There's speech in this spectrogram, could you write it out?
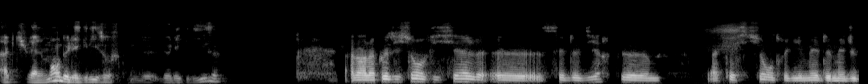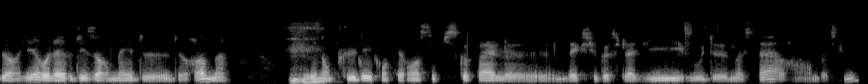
actuellement de l'Église de, l'Église? Alors la position officielle, euh, c'est de dire que la question entre guillemets de Medjugorje relève désormais de, Rome et mhm. non plus des conférences épiscopales euh, d'ex-Yougoslavie ou de Mostar en Bosnie,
